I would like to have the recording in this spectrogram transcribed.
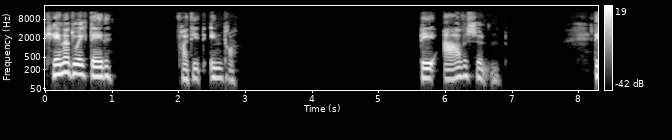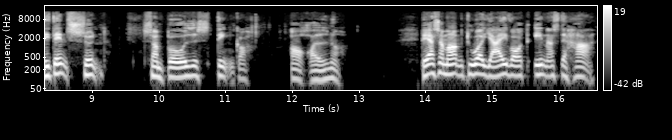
Kender du ikke dette fra dit indre? Det er arvesynden. Det er den synd, som både stinker og rødner. Det er som om du og jeg i vort inderste har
